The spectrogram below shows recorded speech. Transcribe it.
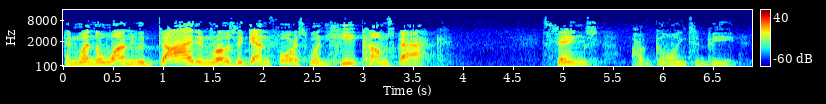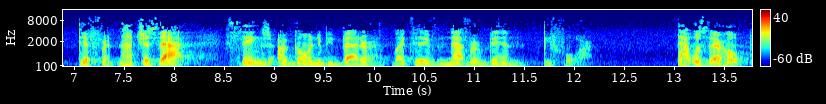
and when the one who died and rose again for us, when he comes back, things are going to be different. Not just that, things are going to be better like they've never been before. That was their hope.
